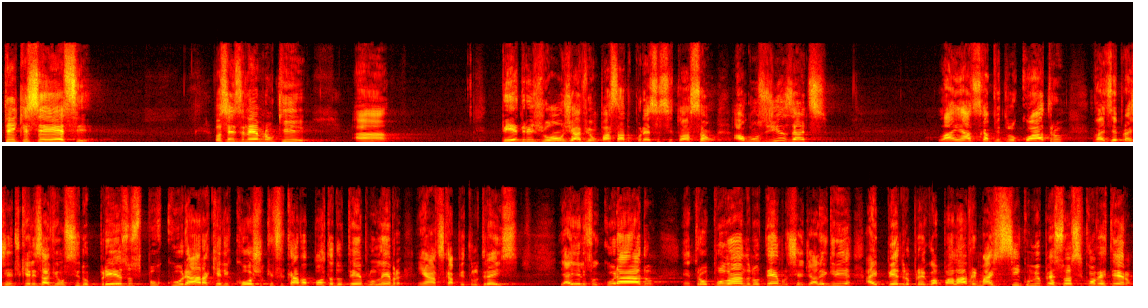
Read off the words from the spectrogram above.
Tem que ser esse. Vocês lembram que ah, Pedro e João já haviam passado por essa situação alguns dias antes. Lá em Atos capítulo 4, vai dizer para a gente que eles haviam sido presos por curar aquele coxo que ficava à porta do templo, lembra? Em Atos capítulo 3. E aí ele foi curado, entrou pulando no templo, cheio de alegria. Aí Pedro pregou a palavra e mais de 5 mil pessoas se converteram.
